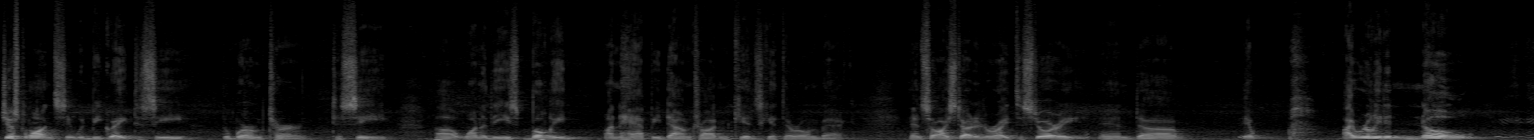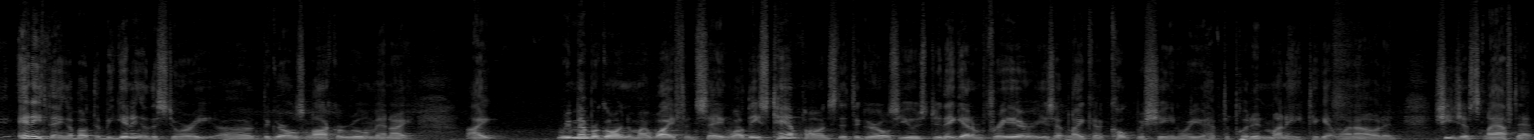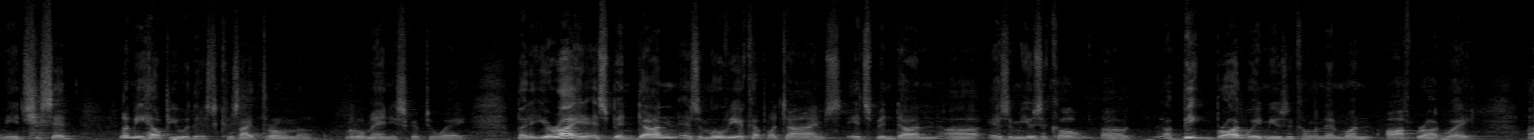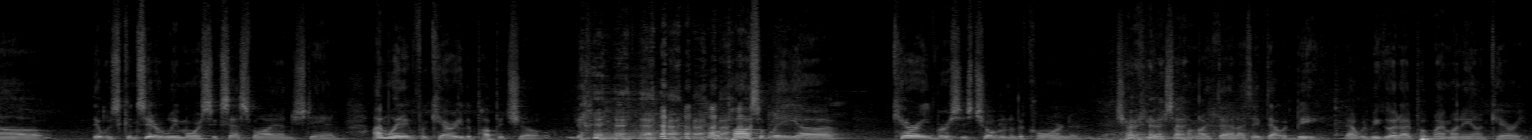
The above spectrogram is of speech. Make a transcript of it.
just once it would be great to see the worm turn, to see uh, one of these bullied, unhappy, downtrodden kids get their own back. And so I started to write the story, and uh, it, I really didn't know anything about the beginning of the story, uh, the girls' locker room, and I, I remember going to my wife and saying, well, these tampons that the girls use, do they get them free or is it like a Coke machine where you have to put in money to get one out? And she just laughed at me and she said, let me help you with this because I'd thrown the little manuscript away. But you're right, it's been done as a movie a couple of times. It's been done uh, as a musical, uh, a big Broadway musical, and then one off Broadway uh, that was considerably more successful, I understand. I'm waiting for Carrie the Puppet Show. or possibly uh, Carrie versus Children of the Corn or Chucky or something like that. I think that would be that would be good. I'd put my money on Carrie.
